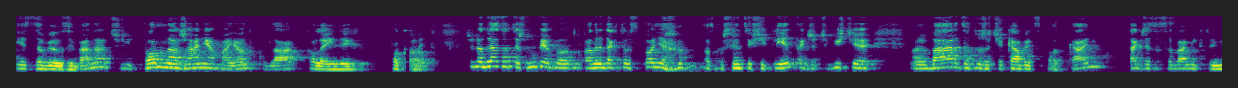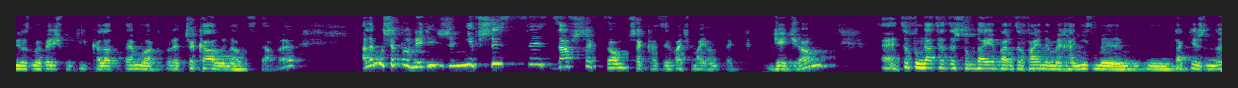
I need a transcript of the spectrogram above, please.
jest zobowiązywana, czyli pomnażania majątku dla kolejnych pokoleń. Czyli od razu też mówię, bo tu pan redaktor wspomniał o zgłaszających się klientach, rzeczywiście mamy bardzo dużo ciekawych spotkań także z osobami, którymi rozmawialiśmy kilka lat temu, a które czekały na ustawę. Ale muszę powiedzieć, że nie wszyscy zawsze chcą przekazywać majątek dzieciom. E, co fundacja zresztą daje bardzo fajne mechanizmy, takie, że no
